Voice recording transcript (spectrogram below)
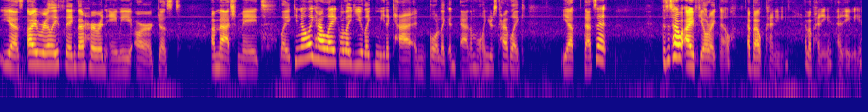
Yes, I really think that her and Amiee are just a match made. Like you know, like how like where like you like meet a cat and or like an animal, and you're just kind of like, yep, that's it. This is how I feel right now about Penny, about Penny and Amiee.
